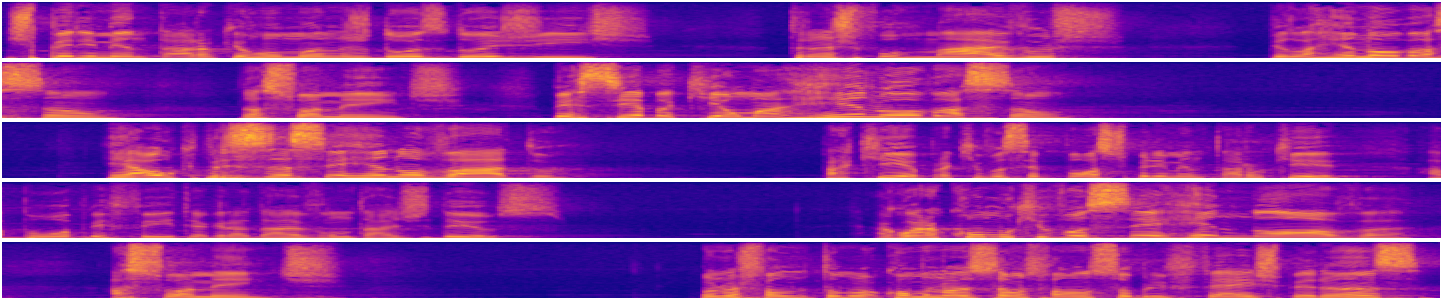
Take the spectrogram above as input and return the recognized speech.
experimentar o que Romanos 12, 2 diz: transformai-vos pela renovação da sua mente. Perceba que é uma renovação. É algo que precisa ser renovado. Para quê? Para que você possa experimentar o quê? A boa, perfeita e agradável vontade de Deus. Agora, como que você renova a sua mente? Nós falamos, como nós estamos falando sobre fé e esperança,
